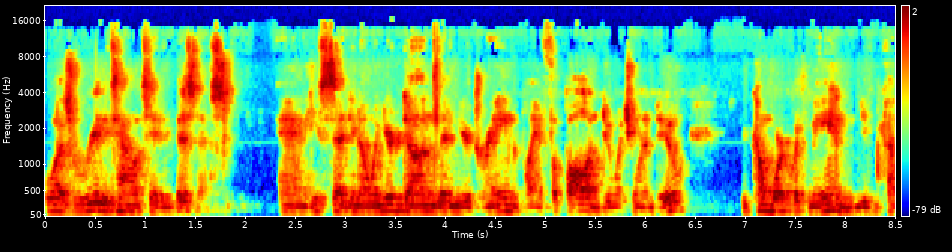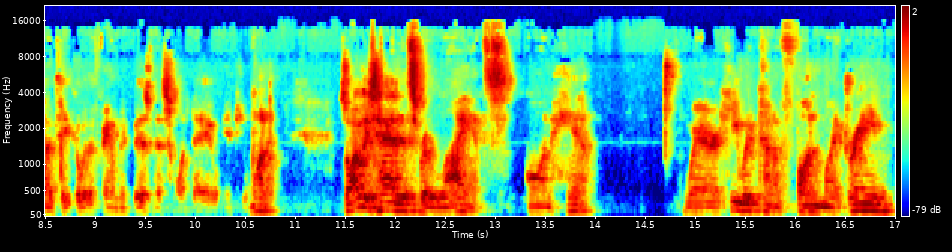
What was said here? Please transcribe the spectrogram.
was really talented in business. And he said, you know, when you're done living your dream and playing football and doing what you want to do, you come work with me and you can kind of take over the family business one day if you want it. So I always had this reliance on him where he would kind of fund my dream.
